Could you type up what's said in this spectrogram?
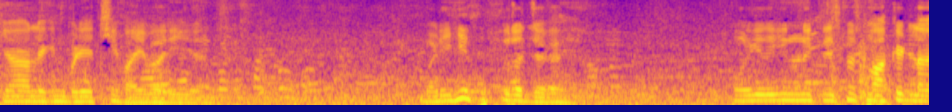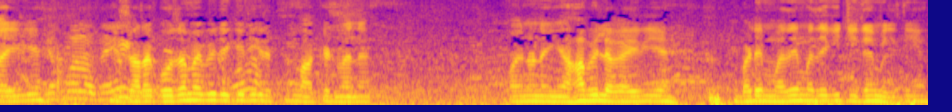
क्या, लेकिन बड़ी अच्छी वाइब आ रही है। बड़ी ही खूबसूरत जगह है। और ये देखिए, इन्होंने क्रिसमस मार्केट लगाई हुई है। ज़रागोजा में भी देखी थी क्रिसमस मार्केट मैंने। और इन्होंने यहाँ भी लगाई हुई है। बड़े मज़े मज़े की चीज़ें मिलती हैं।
